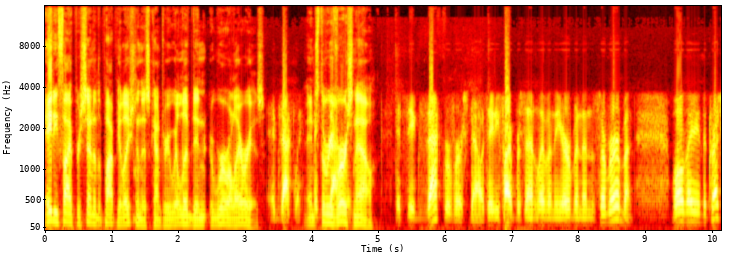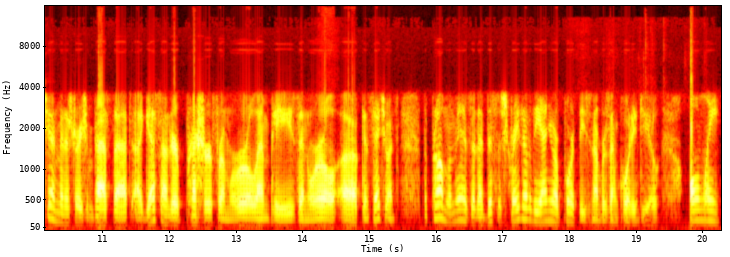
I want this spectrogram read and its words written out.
85% of the population in this country lived in rural areas. Exactly. And it's exactly. the reverse now. It's the exact reverse now. It's 85% live in the urban and the suburban. Well, the the Chrétien administration passed that, I guess, under pressure from rural MPs and rural uh, constituents. The problem is that this is straight out of the annual report. These numbers I'm quoting to you, only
